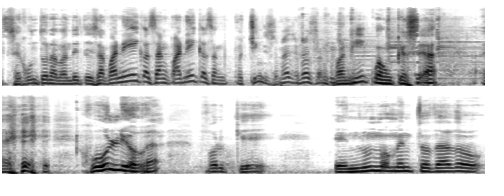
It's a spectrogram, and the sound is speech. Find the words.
se junta una bandita de San Juanico, San Juanico, San, pues chingue San Juanico, aunque sea eh, julio, ¿verdad? porque en un momento dado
